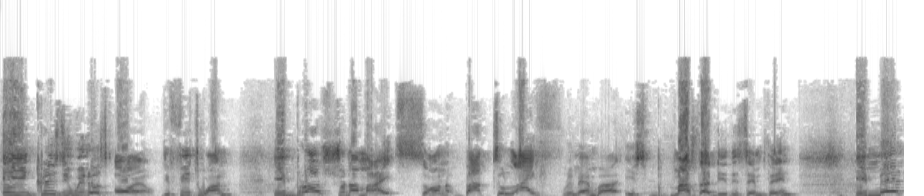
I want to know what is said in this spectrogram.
He increased the widow's oil. The fifth one. He brought Shunammite's son back to life. Remember, his master did the same thing. He made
